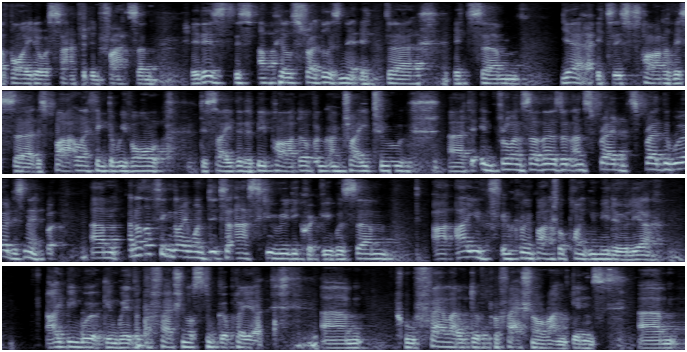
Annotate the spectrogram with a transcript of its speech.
avoid our saturated fats. And it is this uphill struggle, isn't it? It uh, it's um, yeah, it's it's part of this uh, this battle. I think that we've all decided to be part of and, and try to uh, to influence others and, and, spread spread the word, isn't it? But um, another thing that I wanted to ask you really quickly was um, I, have been coming back to a point you made earlier. I've been working with a professional snooker player. Um, who fell out of professional rankings. Um,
